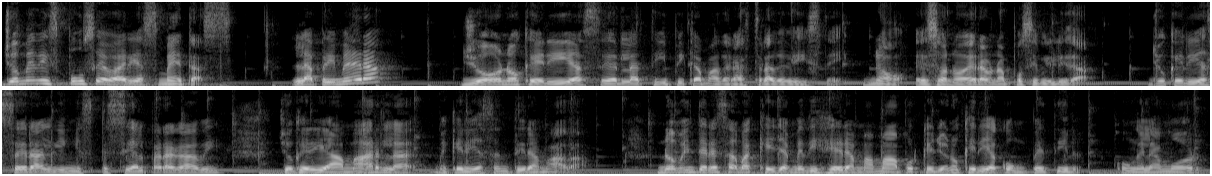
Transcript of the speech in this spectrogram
Yo me dispuse varias metas. La primera, yo no quería ser la típica madrastra de Disney. No, eso no era una posibilidad. Yo quería ser alguien especial para Gaby, yo quería amarla, me quería sentir amada. No me interesaba que ella me dijera mamá porque yo no quería competir con el amor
